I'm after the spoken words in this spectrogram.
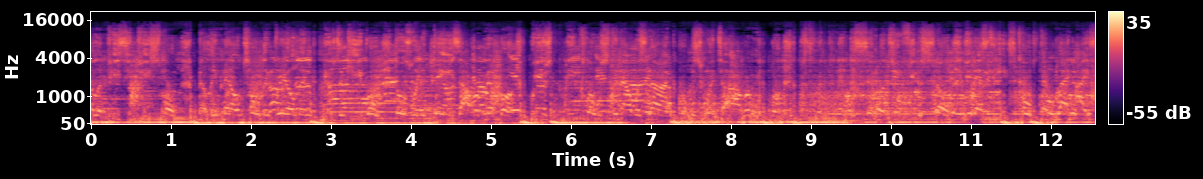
Of PCP smoke. Melly Mel told it real in the music he wrote. Those were the days I remember. We used to be close, then I was nine. Coldest winter I remember. Was slipping in December, two feet of snow. Yeah, that's the East Coast. That black ice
